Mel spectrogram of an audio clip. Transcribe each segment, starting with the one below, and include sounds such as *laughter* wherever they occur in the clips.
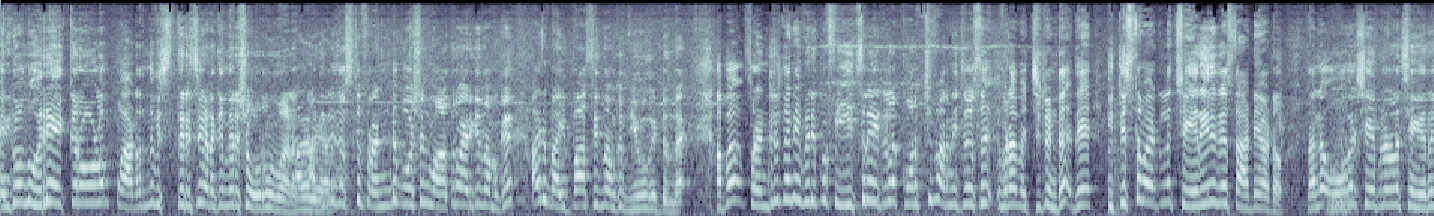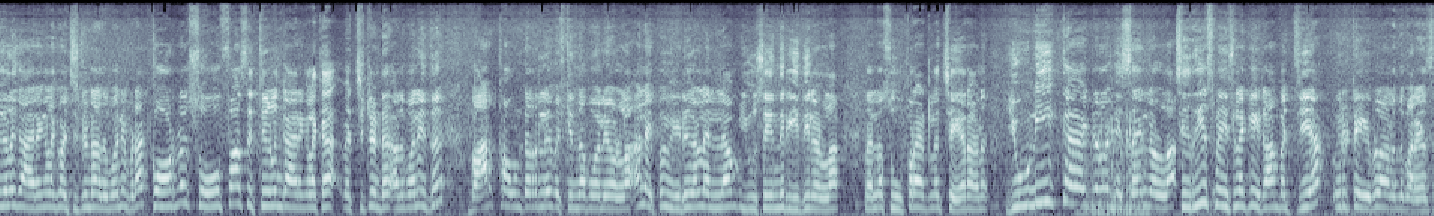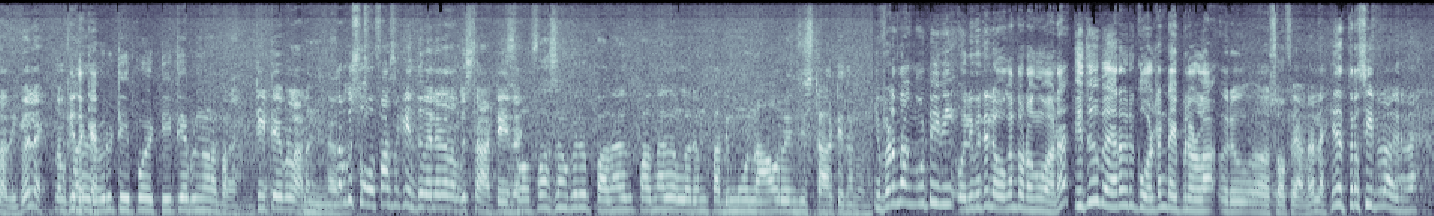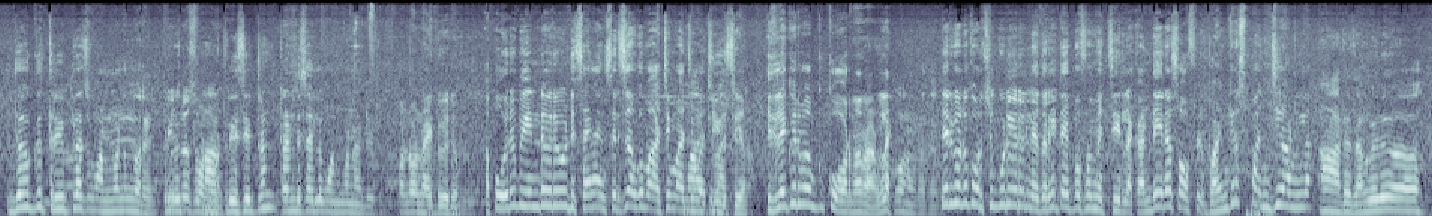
എനിക്ക് തോന്നുന്നു ഒരു ഏക്കറോളം പടർന്ന് വിസ്തരിച്ച് കിടക്കുന്ന ഒരു ഷോറൂമാണ് അതിന്റെ ജസ്റ്റ് ഫ്രണ്ട് പോർഷൻ മാത്രമായിരിക്കും നമുക്ക് ആ ഒരു ബൈപ്പാസിൽ നിന്ന് നമുക്ക് വ്യൂ കിട്ടുന്നത്. അപ്പൊ ഫ്രണ്ടിൽ തന്നെ ഇവരിപ്പോ ഫീച്ചർ ആയിട്ടുള്ള കുറച്ച് ഫർണിച്ചേഴ്സ് ഇവിടെ വെച്ചിട്ടുണ്ട്. ഇത് വ്യത്യസ്തമായിട്ടുള്ള ചെയറിൽ തന്നെ സ്റ്റാർട്ട് ചെയ്യാം കേട്ടോ. നല്ല ഓവർ ഷേപ്പിലുള്ള ചെയറുകൾ കാര്യങ്ങളൊക്കെ വെച്ചിട്ടുണ്ട്. അതുപോലെ ഇവിടെ കോർണർ സോഫ സെറ്റുകളും കാര്യങ്ങളൊക്കെ വെച്ചിട്ടുണ്ട്. അതുപോലെ ഇത് ബാർ കൗണ്ടറിൽ വെക്കുന്ന പോലെയുള്ള അല്ല ഇപ്പൊ വീടുകളിലെല്ലാം യൂസ് ചെയ്യുന്ന രീതിയിലുള്ള നല്ല സൂപ്പർ ആയിട്ടുള്ള ചെയർ ആണ്. യൂണീക്ക് ആയിട്ടുള്ള ഡിസൈനിലുള്ള ചെറിയ സ്പേസിലൊക്കെ ഇടാൻ പറ്റിയ ഒരു ടേബിൾ ആണെന്ന് പറയാൻ സാധിക്കും അല്ലേ? നമുക്ക് ഇതൊക്കെ. ഒരു ടീ ടീ ടേബിൾ എന്ന് പറയാം ടീ ടേബിൾ ആണ്. നമുക്ക് സോഫാസ് ഒക്കെ എന്ത് വിലയാണ് നമുക്ക് സ്റ്റാർട്ട് ചെയ്യുന്നത്? സോഫാസ് നമുക്ക് ഒരു പതിനാല് പതിനാല് ഡോളറും പതിമൂന്ന് ആ റേഞ്ച് സ്റ്റാർട്ട് ചെയ്യുന്നുണ്ട്. ഇവിടെ നിന്ന് അങ്ങോട്ട് ഇനി ഒലിവിന്റെ ലോകം തുടങ്ങുവാണ്. ഇത് വേറെ ഒരു ഗോൾഡൻ ടൈപ്പിലുള്ള ഒരു സോഫയാണ് അല്ലേ? ഇത് എത്ര സീറ്റർ വരുന്നത്? ഇത് നമുക്ക് ത്രീ പ്ലസ് വൺ വൺ എന്ന് പറയും. ത്രീ പ്ലസ് വൺ ത്രീ സീറ്ററും രണ്ട് സൈഡിലും വൺ വൺ ആയിട്ട് വരും. വൺ വൺ ആയിട്ട് വരും. അപ്പോൾ ഒരു വീണ്ടും ഒരു ഡിസൈൻ അനുസരിച്ച് നമുക്ക് മാറ്റി മാറ്റി മാറ്റി യൂസ് ചെയ്യാം. ഇതിലേക്ക് വരുമ്പോൾ നമുക്ക് കോർണർ ആണല്ലേ? തോന്നുന്നു കുറച്ചും കൂടി ഒരു ലെതറി ടൈപ്പ് ഓഫ് മെറ്റീരിയൽ കണ്ടു കഴിഞ്ഞാൽ സോഫ്റ്റ് ഭയങ്കര സ്പഞ്ചി ആണല്ലോ. ആ അതെ നമുക്കൊരു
